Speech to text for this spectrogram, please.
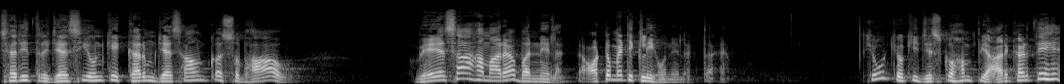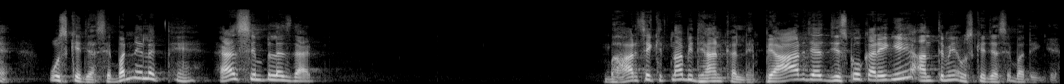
चरित्र, जैसी उनके कर्म, जैसा उनका स्वभाव, वैसा हमारा बनने लगता है ऑटोमेटिकली होने लगता है। क्यों? क्योंकि जिसको हम प्यार करते हैं, उसके जैसे बनने लगते हैं। एज सिंपल एज दैट बाहर से कितना भी ध्यान कर लें, प्यार जिसको करेंगे, अंत में उसके जैसे बनेंगे।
